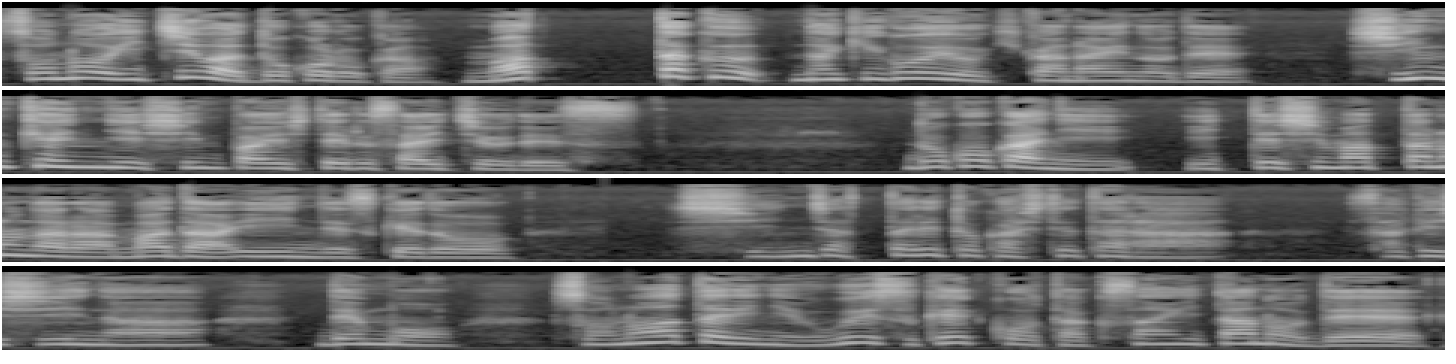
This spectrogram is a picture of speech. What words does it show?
うその1羽どころか全く鳴き声を聞かないので、真剣に心配している最中です。どこかに行ってしまったのならまだいいんですけど、死んじゃったりとかしてたら寂しいな。でも、その辺りにウグイス結構たくさんいたので、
